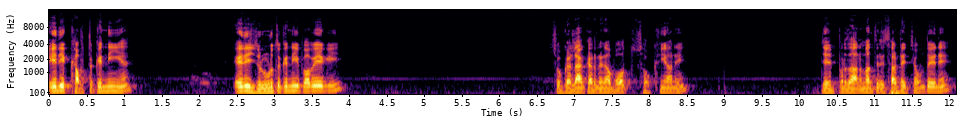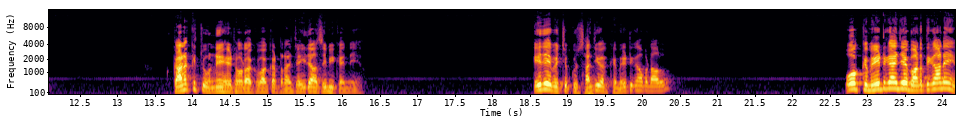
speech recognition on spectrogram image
ਇਹਦੀ ਖਪਤ ਕਿੰਨੀ ਹੈ? ਇਹਦੀ ਜ਼ਰੂਰਤ ਕਿੰਨੀ ਪਵੇਗੀ? ਸੋ ਗੱਲਾਂ ਕਰਨੀਆਂ ਬਹੁਤ ਸੌਖੀਆਂ ਨੇ। ਜੇ ਪ੍ਰਧਾਨ ਮੰਤਰੀ ਸਾਡੇ ਚਾਹੁੰਦੇ ਨੇ ਕਣਕ ਝੋਨੇ ਹੇਠੋਂ ਰਕਬਾ ਘਟਣਾ ਚਾਹੀਦਾ, ਅਸੀਂ ਵੀ ਕਹਿੰਦੇ ਆ ਇਹਦੇ ਵਿੱਚ ਕੁਝ ਸਾਂਝੀਆਂ ਕਮੇਟੀਆਂ ਬਣਾ ਲਓ। ਉਹ ਕਮੇਟੀਆਂ ਜੇ ਬਣਦੀਆਂ ਨੇ,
